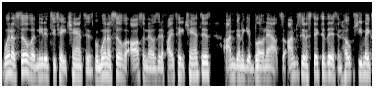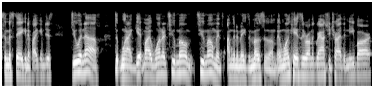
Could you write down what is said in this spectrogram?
Bueno Silva needed to take chances, but Bueno Silva also knows that if I take chances, I'm going to get blown out. So I'm just going to stick to this and hope she makes a mistake. And if I can just do enough, when I get my one or two, mom- two moments, I'm going to make the most of them. In one case, they were on the ground. She tried the knee bar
